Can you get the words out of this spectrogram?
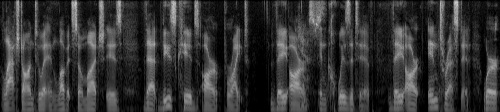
latched onto it and love it so much is that these kids are bright. They are yes. inquisitive. They are interested. Where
